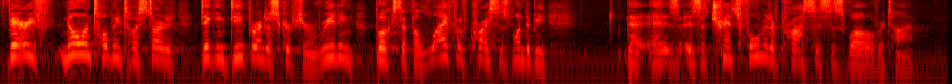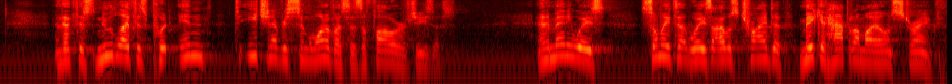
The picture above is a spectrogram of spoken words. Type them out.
very, no one told me until I started digging deeper into Scripture and reading books that the life of Christ is one to be, that is, is a transformative process as well over time. And that this new life is put into each and every single one of us as a follower of Jesus. And in many ways, so many ways, I was trying to make it happen on my own strength.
